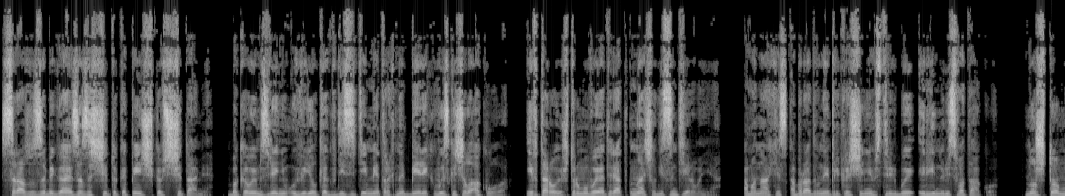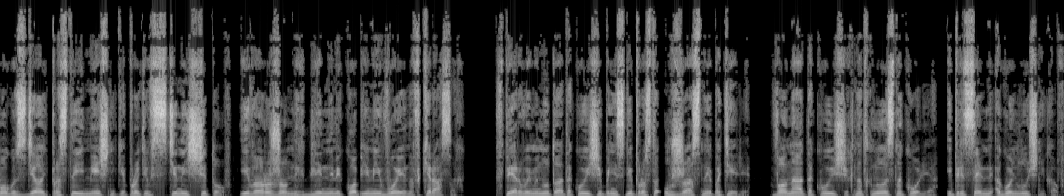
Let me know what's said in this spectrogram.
сразу забегая за защиту копейщиков с щитами. Боковым зрением увидел, как в десяти метрах на берег выскочила акула, и второй штурмовой отряд начал десантирование. А монахи, обрадованные прекращением стрельбы, ринулись в атаку. Но что могут сделать простые мечники против стены щитов и вооруженных длинными копьями воинов в керасах? В первую минуту атакующие понесли просто ужасные потери. Волна атакующих наткнулась на колья и прицельный огонь лучников.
